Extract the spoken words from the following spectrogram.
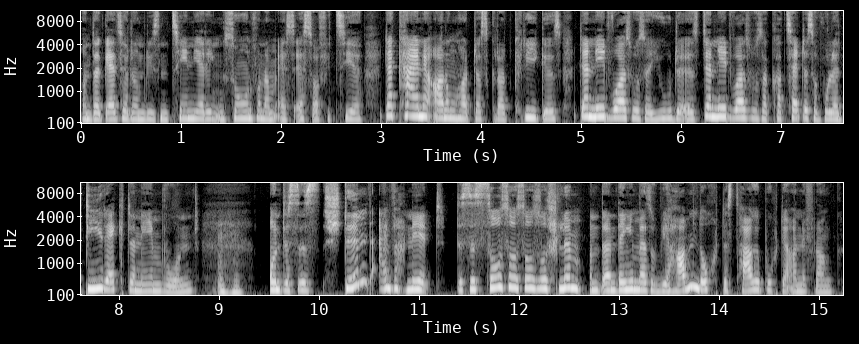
Und da geht es halt um diesen zehnjährigen Sohn von einem SS-Offizier, der keine Ahnung hat, dass gerade Krieg ist, der nicht weiß, was ein Jude ist, der nicht weiß, was ein KZ ist, obwohl er direkt daneben wohnt. Und das ist, stimmt einfach nicht. Das ist so, so, so, so schlimm. Und dann denke ich mir so, wir haben doch das Tagebuch der Anne Frank.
